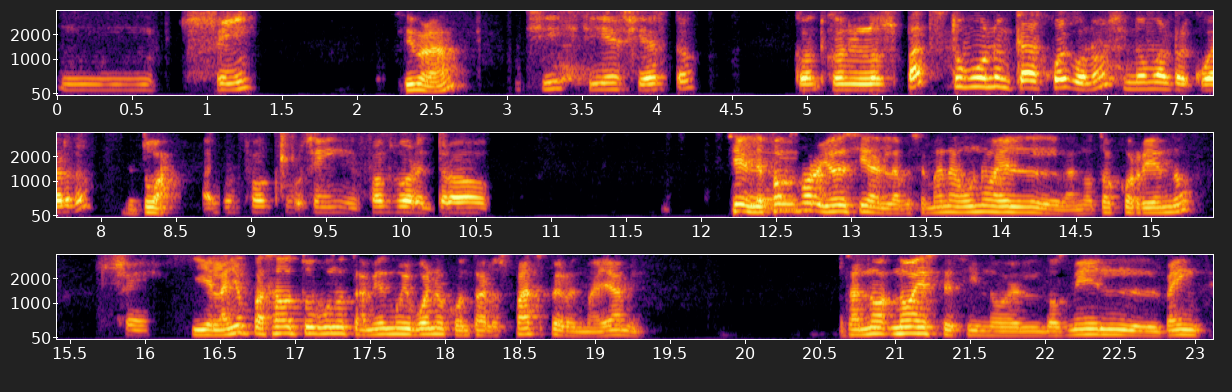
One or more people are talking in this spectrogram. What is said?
Mm, sí. Sí, ¿verdad? Sí, sí, es cierto. Con, los Pats tuvo uno en cada juego, ¿no? Si no mal recuerdo. De Tua. sí, Foxborough entró. Sí, el de eh, Foxborough, yo decía, la semana uno él anotó corriendo. Sí. Y el año pasado tuvo uno también muy bueno contra los Pats, pero en Miami. O sea, no, no este, sino el 2020,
